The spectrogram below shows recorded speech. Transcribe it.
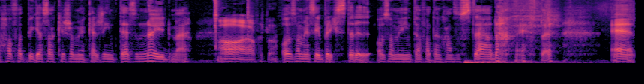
har fått bygga saker som jag kanske inte är så nöjd med ja jag förstår. och som jag ser brister i och som jag inte har fått en chans att städa efter. Eh,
